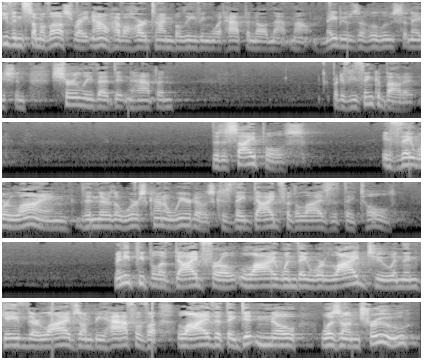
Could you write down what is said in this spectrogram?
Even some of us right now have a hard time believing what happened on that mountain. Maybe it was a hallucination. Surely that didn't happen. But if you think about it, the disciples, if they were lying, then they're the worst kind of weirdos because they died for the lies that they told. Many people have died for a lie when they were lied to and then gave their lives on behalf of a lie that they didn't know was untrue.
